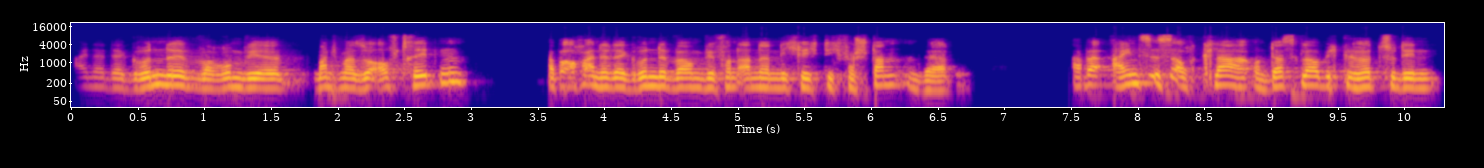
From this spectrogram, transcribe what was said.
einer der Gründe, warum wir manchmal so auftreten, aber auch einer der Gründe, warum wir von anderen nicht richtig verstanden werden. Aber eins ist auch klar, und das, glaube ich, gehört zu den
